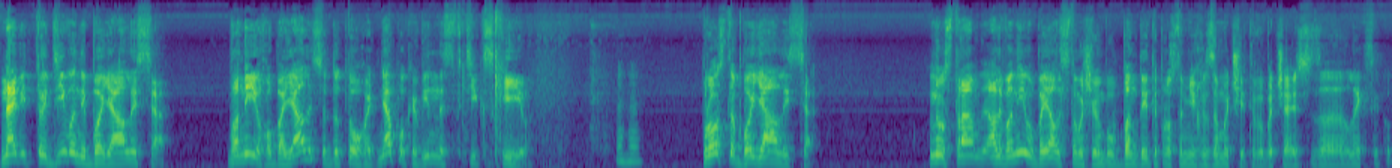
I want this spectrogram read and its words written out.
навіть тоді вони боялися. Вони його боялися до того дня, поки він не втік з Києва. Угу. Просто боялися. Ну, страм... але вони його боялися, тому що він був бандит і просто міг їх замочити, вибачаюсь за лексику.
